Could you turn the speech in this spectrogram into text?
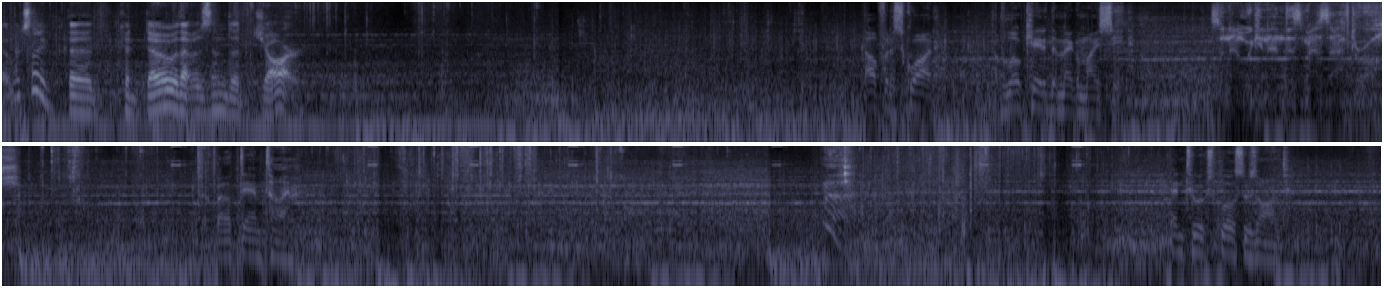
It looks like the cadou that was in the jar. Alpha to squad. I've located the Megamycete. So now we can end this mess after all. About damn time. And two explosives armed.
